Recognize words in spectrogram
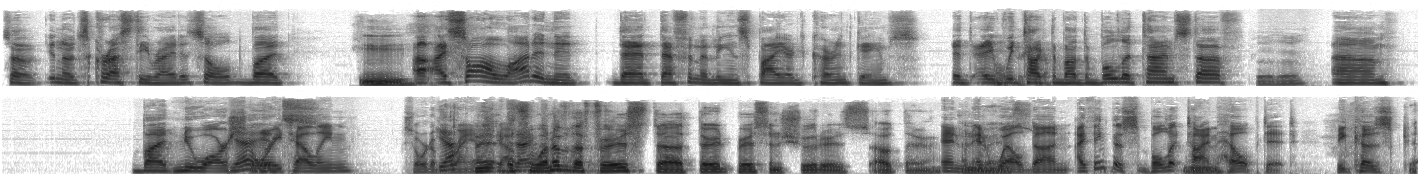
So you know it's crusty, right? It's old, but Mm. uh, I saw a lot in it that definitely inspired current games. It, uh, Oh, we talked sure. about the bullet time stuff, um, but Noir Yeah, it's- storytelling, sort of Yeah, I mean, it's Exactly. one of the first uh, third-person shooters out there, and and well done. I think this bullet time Mm. helped it because Yeah.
